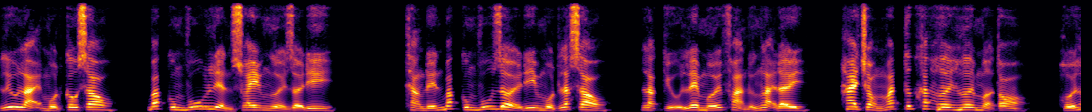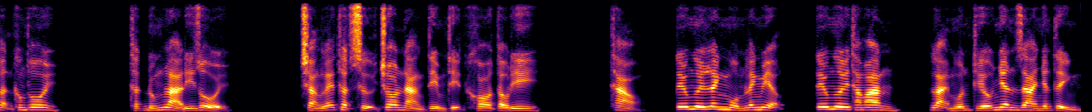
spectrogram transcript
Lưu lại một câu sau, Bắc Cung Vũ liền xoay người rời đi. Thẳng đến Bắc Cung Vũ rời đi một lát sau, Lạc Cửu Lê mới phản ứng lại đây, hai tròng mắt tức khắc hơi hơi mở to, hối hận không thôi. Thật đúng là đi rồi. Chẳng lẽ thật sự cho nàng tìm thịt kho tàu đi? Thảo, tiêu ngươi lanh mồm lanh miệng, tiêu ngươi tham ăn, lại muốn thiếu nhân ra nhân tình.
